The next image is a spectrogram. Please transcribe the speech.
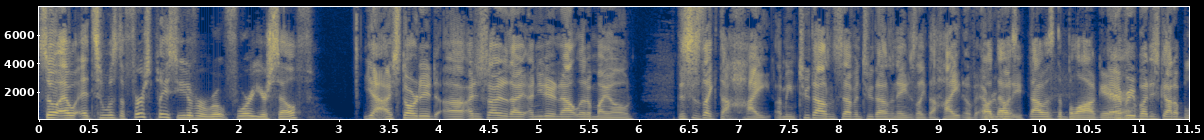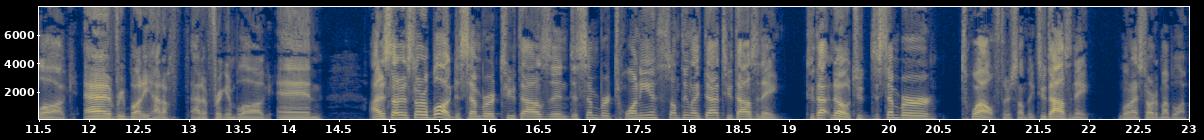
So uh, it was the first place you ever wrote for yourself. yeah, I started. Uh, I decided I, I needed an outlet of my own. This is like the height. I mean, 2007, 2008 is like the height of Oh, that was everybody. that was the blog era. Everybody's got a blog. Everybody had a had a friggin' blog, and I decided to start a blog. December 2000, December 20th, something like that. 2008. 2000, no, to December 12th or something. 2008 when I started my blog.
